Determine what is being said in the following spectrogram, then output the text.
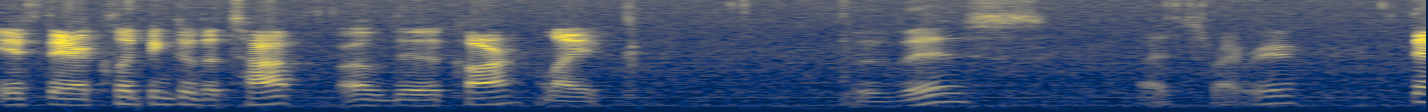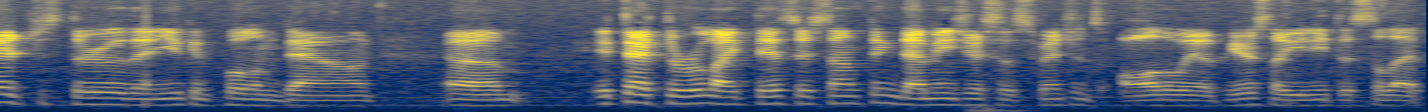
if they're clipping to the top of the car, like this, that's right rear. If they're just through, then you can pull them down. Um, if they're through like this or something, that means your suspension's all the way up here, so you need to select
